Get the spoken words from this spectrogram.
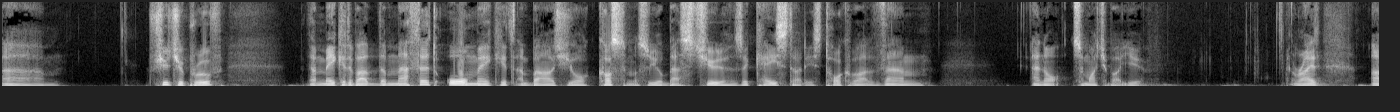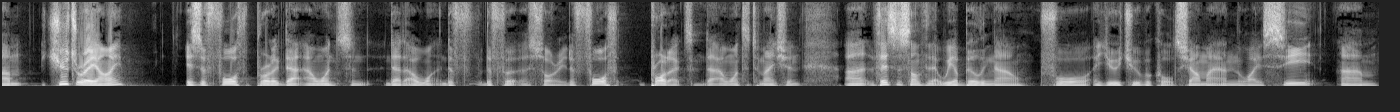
um, future proof, then make it about the method or make it about your customers, your best students, the case studies. Talk about them and not so much about you. Right? Um, Tutor AI is the fourth product that I want to, that I want the the sorry the fourth product that I wanted to mention. Uh, this is something that we are building now for a YouTuber called Xiaomanyc. Um,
